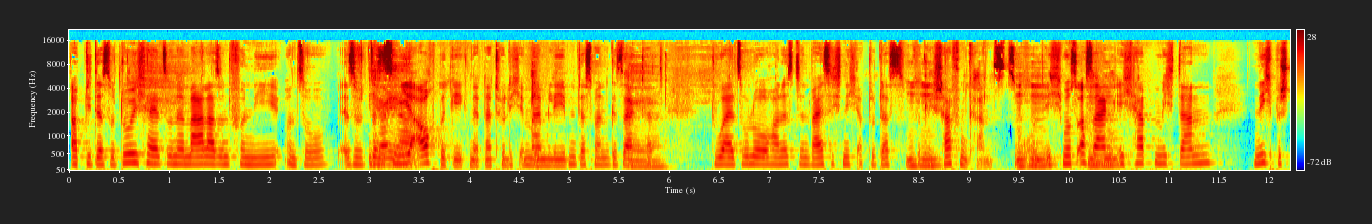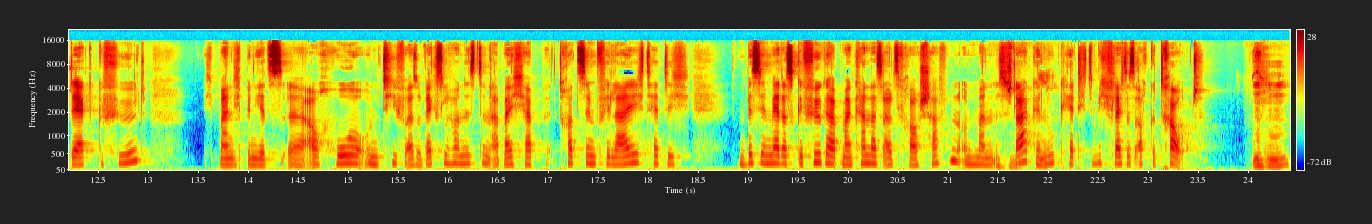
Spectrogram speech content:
ob die das so durchhält, so eine Malersinfonie und so. Also das ja, ist ja. mir auch begegnet natürlich in meinem Leben, dass man gesagt ja, hat, du als Solo-Hornistin weiß ich nicht, ob du das mhm. wirklich schaffen kannst. So. Mhm. Und ich muss auch sagen, mhm. ich habe mich dann nicht bestärkt gefühlt. Ich meine, ich bin jetzt äh, auch hohe und tiefe, also Wechselhornistin, aber ich habe trotzdem vielleicht hätte ich ein bisschen mehr das Gefühl gehabt, man kann das als Frau schaffen und man ist mhm. stark genug, hätte ich mich vielleicht das auch getraut. Mhm.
